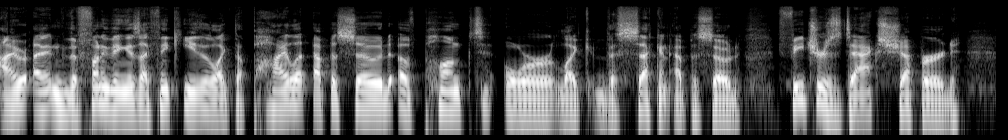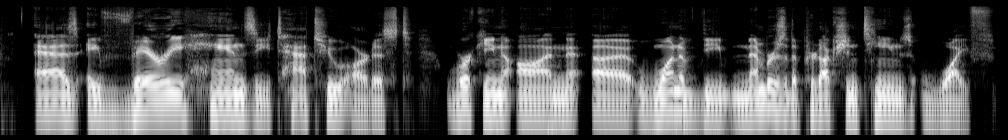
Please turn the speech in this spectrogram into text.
I, and the funny thing is, I think either like the pilot episode of Punk'd or like the second episode features Dax Shepard as a very handsy tattoo artist working on uh, one of the members of the production team's wife.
